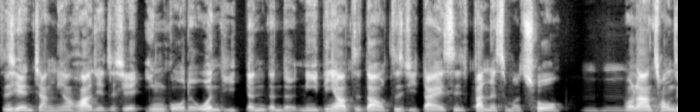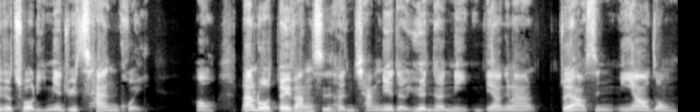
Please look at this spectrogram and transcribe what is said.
之前讲你要化解这些因果的问题等等的，你一定要知道自己大概是犯了什么错，嗯哼然，后呢从这个错里面去忏悔。哦，那如果对方是很强烈的怨恨你，一定要跟他最好是你要有这种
